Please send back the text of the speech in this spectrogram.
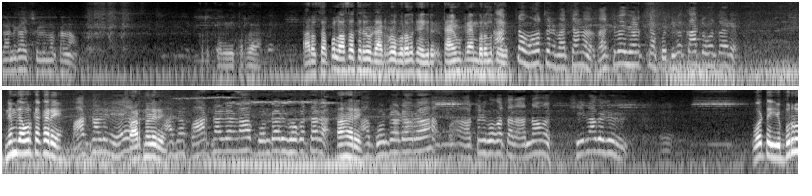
ಗಂಡಗ ಸುಳಿ ಮಕ್ಕಳು ನಾವು ಈ ಥರ ಅರವತ್ತು ಸಾವಿರ ರೂಪಾಯಿ ಲಾಸ್ ಆತ್ರಿ ಡಾಕ್ಟರ್ ಬರೋದಕ್ಕೆ ಟೈಮ್ ಟೈಮ್ ಟು ಟೈಮ್ ಬರೋದಕ್ಕೆ ಮತ್ತೆ ಸತ್ಯವಾಗಿ ಹೇಳ್ತೀನಿ ಕೊಟ್ಟಿಬೇಕಾದ ಹೋಗ್ತಾರೆ ನಿಮ್ದು ಅವ್ರ ಕಾಕ ರೀ? ಪಾರ್ಟ್ನಳ್ಳಿ ರೀ. ಪಾರ್ತ್ನಳ್ಳಿ ರೀ. ಅದ ಪಾರ್ಟ್ನಳ್ಳಿ ಗೊಂಡಾಡಿಗೆ ಹೋಗತ್ತಾರ. ಹಾಂ ರೀ. ಆ ಗೊಂಡಾಡವ್ರ ಹತ್ತನಿಗೆ ಹೋಗತ್ತಾರ. ನಾವು ಸೀಮಾಗ ಇದೀವಿ. ಒಟ್ಟು ಇಬ್ರು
